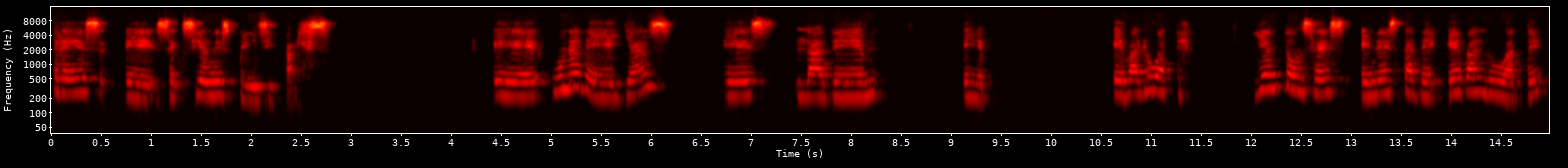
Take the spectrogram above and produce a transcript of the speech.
tres eh, secciones principales. Eh, una de ellas es la de evalúate. Y entonces, en esta de evalúate,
